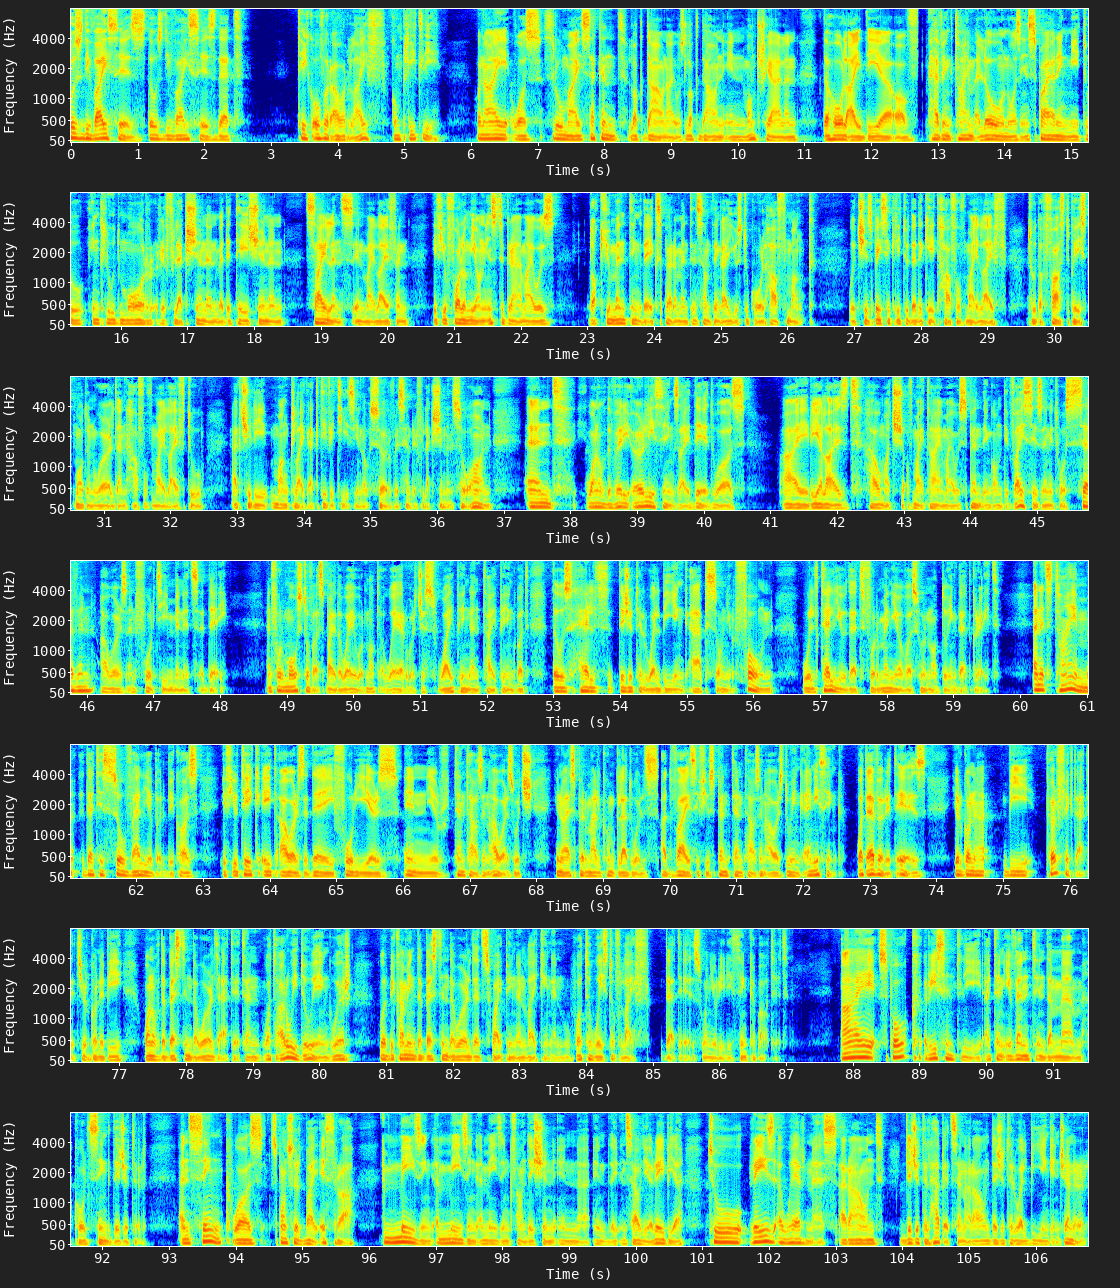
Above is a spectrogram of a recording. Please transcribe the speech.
Those devices, those devices that take over our life completely. When I was through my second lockdown, I was locked down in Montreal, and the whole idea of having time alone was inspiring me to include more reflection and meditation and silence in my life. And if you follow me on Instagram, I was documenting the experiment in something I used to call half monk, which is basically to dedicate half of my life to the fast paced modern world and half of my life to actually monk like activities, you know, service and reflection and so on. And one of the very early things I did was I realized how much of my time I was spending on devices, and it was seven hours and 40 minutes a day. And for most of us, by the way, we're not aware, we're just swiping and typing, but those health digital well being apps on your phone will tell you that for many of us, we're not doing that great. And it's time that is so valuable because if you take eight hours a day, four years in, you're 10,000 hours, which, you know, as per Malcolm Gladwell's advice, if you spend 10,000 hours doing anything, whatever it is, you're going to be perfect at it. You're going to be one of the best in the world at it. And what are we doing? We're, we're becoming the best in the world at swiping and liking. And what a waste of life that is when you really think about it. I spoke recently at an event in Dammam called Sync Digital. And Sync was sponsored by ITHRA, amazing, amazing, amazing foundation in, uh, in, the, in Saudi Arabia, to raise awareness around digital habits and around digital well being in general.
